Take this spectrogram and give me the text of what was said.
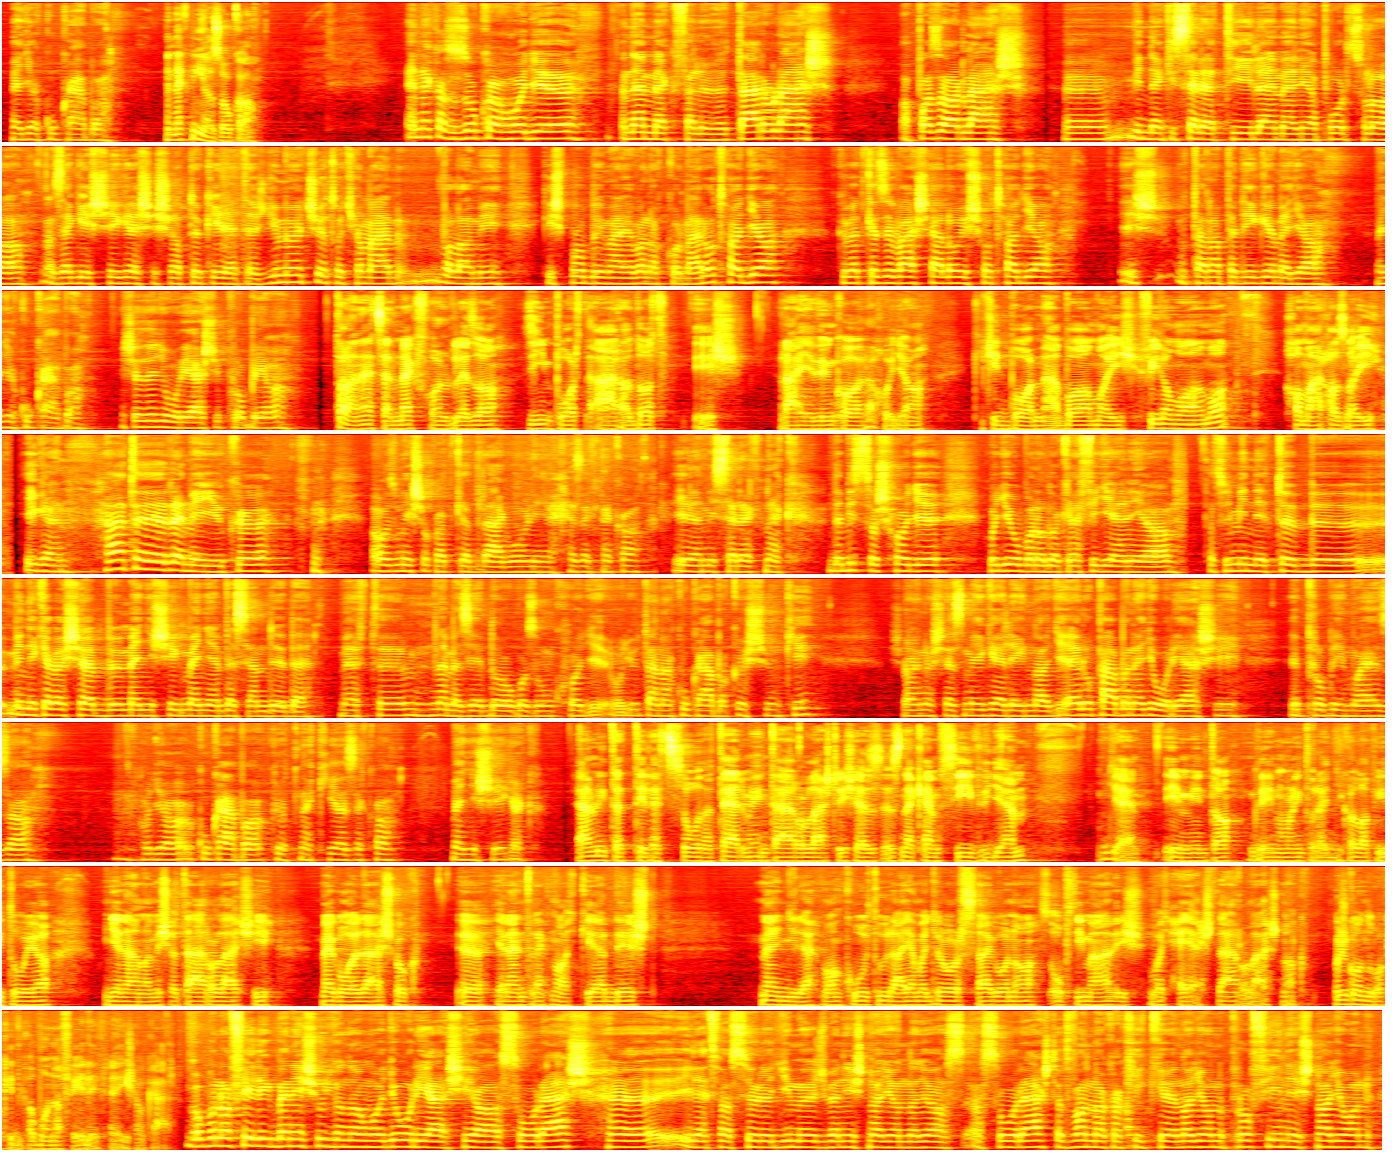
megy a kukába. Ennek mi az oka? Ennek az az oka, hogy nem megfelelő tárolás, a pazarlás, mindenki szereti leemelni a porcról az egészséges és a tökéletes gyümölcsöt, hogyha már valami kis problémája van, akkor már ott hagyja, a következő vásárló is ott hagyja, és utána pedig megy a, megy a kukába. És ez egy óriási probléma. Talán egyszer megfordul ez az import áradat, és rájövünk arra, hogy a kicsit barnább alma is finom alma, ha már hazai. Igen, hát reméljük, ahhoz még sokat kell drágulni ezeknek a élelmiszereknek. De biztos, hogy, hogy jobban oda kell figyelni, a, tehát hogy minél több, minél kevesebb mennyiség menjen beszendőbe, mert nem ezért dolgozunk, hogy, hogy utána a kukába kössünk ki. Sajnos ez még elég nagy. Európában egy óriási probléma ez a, hogy a kukába kötnek ki ezek a mennyiségek. Említettél egy szót, a terménytárolást, és ez, ez nekem szívügyem ugye én, mint a Grain Monitor egyik alapítója, ugye nálam is a tárolási megoldások jelentenek nagy kérdést. Mennyire van kultúrája Magyarországon az optimális vagy helyes tárolásnak? Most gondolok itt gabonafélékre is akár. Gabonafélékben is úgy gondolom, hogy óriási a szórás, illetve a szőlőgyümölcsben is nagyon nagy a szórás. Tehát vannak, akik nagyon profin és nagyon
